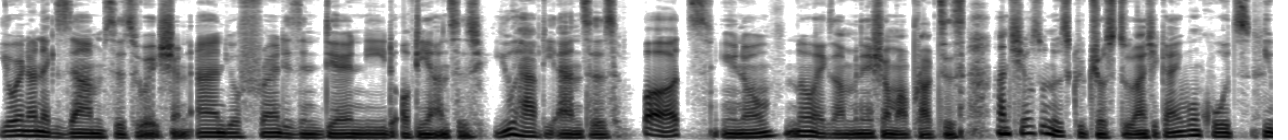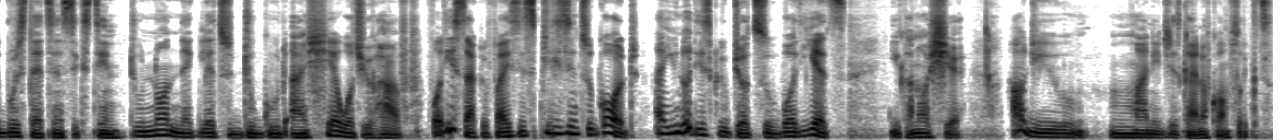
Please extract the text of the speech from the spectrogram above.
You're in an exam situation and your friend is in dire need of the answers. You have the answers, but you know, no examination malpractice. And she also knows scriptures too, and she can even quote Hebrews 13 16. Do not neglect to do good and share what you have, for this sacrifice is pleasing to God. And you know this scripture too, but yet you cannot share. How do you manage this kind of conflict?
